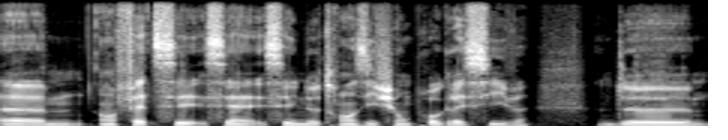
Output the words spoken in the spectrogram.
euh, en fait, c'est une transition progressive de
